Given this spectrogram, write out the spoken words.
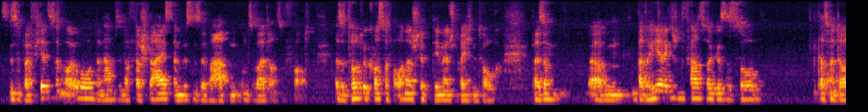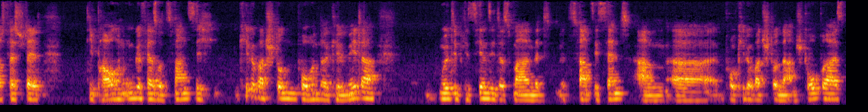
sind Sie bei 14 Euro, dann haben Sie noch Verschleiß, dann müssen Sie warten und so weiter und so fort. Also Total Cost of Ownership dementsprechend hoch. Bei so einem ähm, batterieelektrischen Fahrzeug ist es so, dass man dort feststellt, die brauchen ungefähr so 20 Kilowattstunden pro 100 Kilometer. Multiplizieren Sie das mal mit, mit 20 Cent an, äh, pro Kilowattstunde an Strompreis,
